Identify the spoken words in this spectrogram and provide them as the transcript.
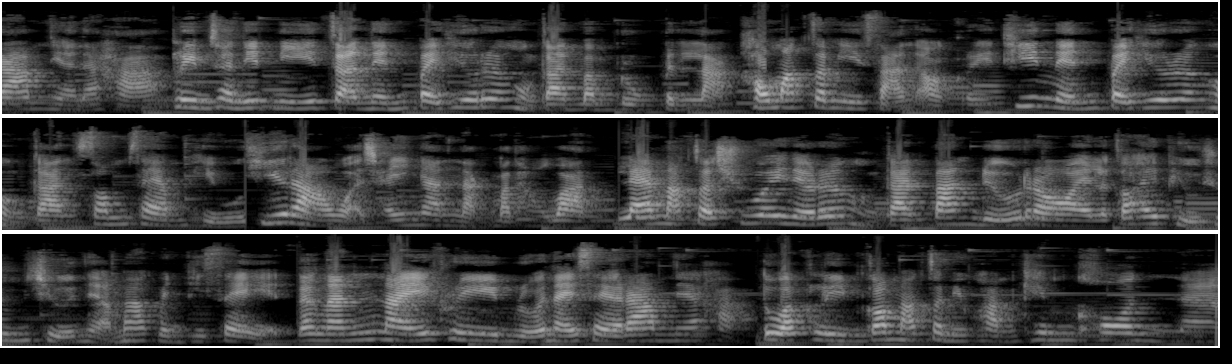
รั่มเนี่ยนะคะ ครีมชนิดนี้จะเน้นไปที่เรื่องของการบำรุงเป็นหลัก เขามักจะมีสารออกฤทธิ์ที่เน้นไปที่เรื่องของการซ่อมแซมผิวที่เราอะใช้งานหนักมาทั้งวัน และมักจะช่วยในเรื่องของการต้านริ้วรอย แล้วก็ให้ผิวชุ่มชื้นเนี่ยมากเป็นพิเศษ ดังนั้นไนท์ครีมหรือว่าไนท์เซรั่มเนี่ยค่ะ ตัวครีมก็มักจะมีความเข้มข้นนะ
